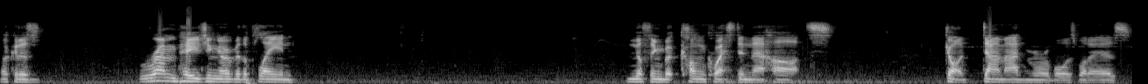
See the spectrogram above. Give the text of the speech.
Look at us rampaging over the plain. nothing but conquest in their hearts. God damn admirable is what it is.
